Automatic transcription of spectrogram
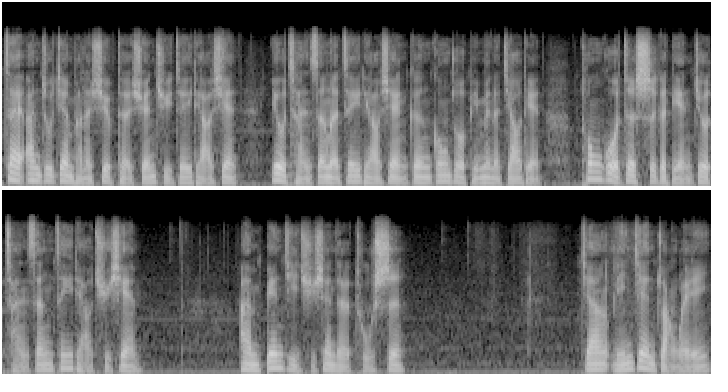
再按住键盘的 Shift 选取这一条线，又产生了这一条线跟工作平面的交点。通过这四个点就产生这一条曲线。按编辑曲线的图示，将零件转为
